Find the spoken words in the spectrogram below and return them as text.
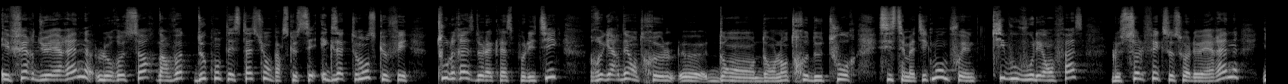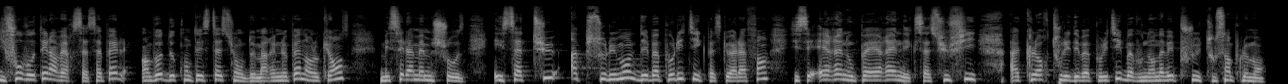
et faire du RN le ressort d'un vote de contestation, parce que c'est exactement ce que fait tout le reste de la classe politique. Regardez euh, dans, dans l'entre-deux tours systématiquement. Vous pouvez mettre qui vous voulez en face. Le seul fait que ce soit le RN, il faut voter l'inverse. Ça s'appelle un vote de contestation de Marine Le Pen en l'occurrence, mais c'est la même chose. Et ça tue absolument le débat politique parce qu'à la fin, si c'est RN ou pas RN et que ça suffit à clore tous les débats politiques, bah vous n'en avez plus tout simplement.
